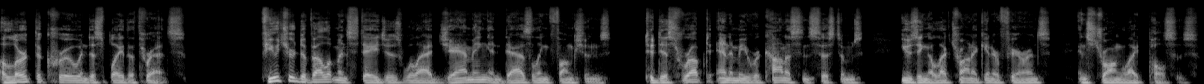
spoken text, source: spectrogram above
alert the crew and display the threats. Future development stages will add jamming and dazzling functions to disrupt enemy reconnaissance systems using electronic interference and strong light pulses.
